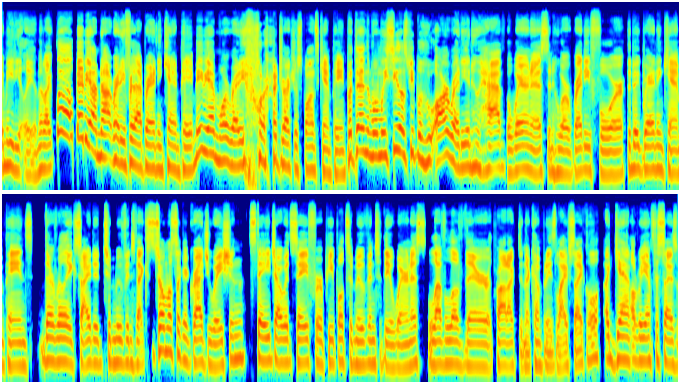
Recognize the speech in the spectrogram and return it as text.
immediately. And they're like, well, maybe I'm not ready for that branding campaign. Maybe I'm more ready for a direct response campaign. But then when we see those people who are ready and who have awareness and who are ready for the big branding campaigns, they're really excited to move into that. It's almost like a graduation stage, I would say, for people to move into the awareness level of their product and their company's life cycle. Again, I'll reemphasize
